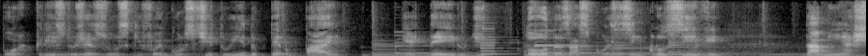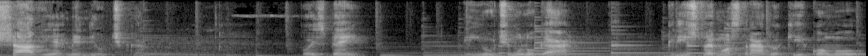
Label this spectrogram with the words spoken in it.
por Cristo Jesus, que foi constituído pelo Pai, herdeiro de todas as coisas, inclusive da minha chave hermenêutica. Pois bem, em último lugar, Cristo é mostrado aqui como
